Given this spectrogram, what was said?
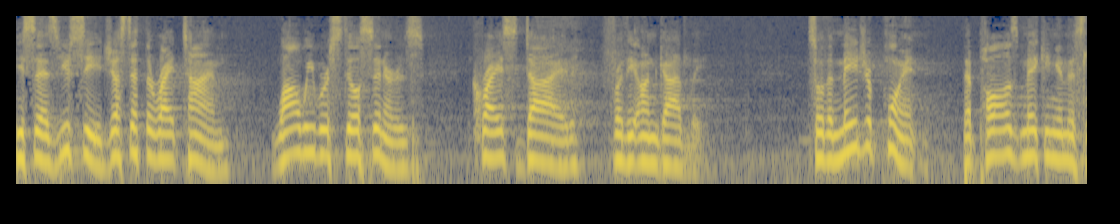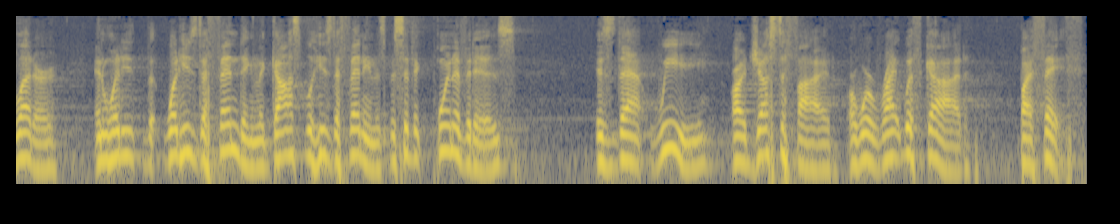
He says, You see, just at the right time, while we were still sinners, Christ died for the ungodly. So, the major point that Paul is making in this letter and what, he, what he's defending, the gospel he's defending, the specific point of it is, is that we are justified or we're right with God by faith.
